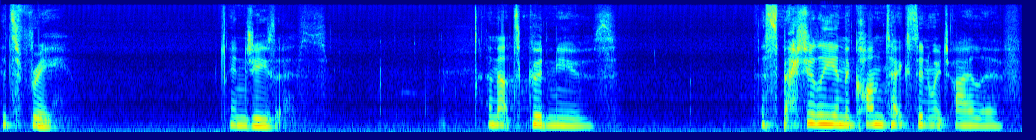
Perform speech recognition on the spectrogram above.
It's free in Jesus. And that's good news, especially in the context in which I live.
